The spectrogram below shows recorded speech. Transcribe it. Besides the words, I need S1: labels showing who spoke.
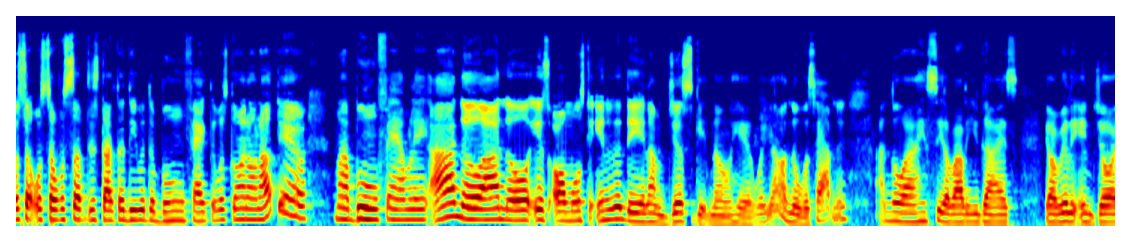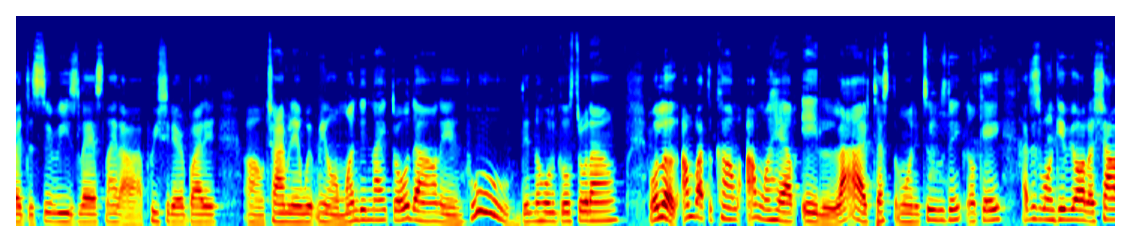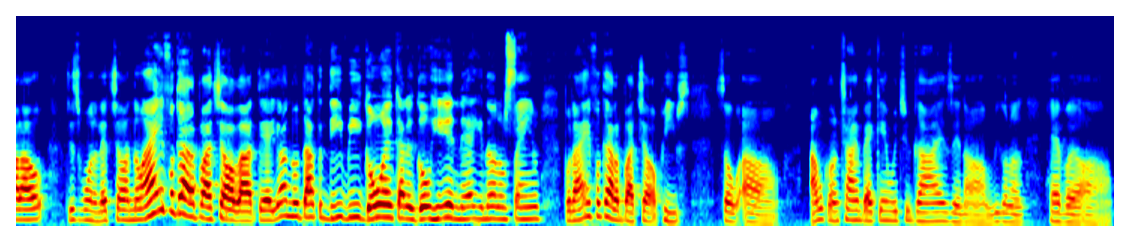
S1: What's up? What's up? What's up? This Dr. D with the Boom Factor. What's going on out there, my Boom family? I know, I know it's almost the end of the day and I'm just getting on here. Well, y'all know what's happening. I know I see a lot of you guys. Y'all really enjoyed the series last night. I appreciate everybody um, chiming in with me on Monday night throwdown, and whoo, didn't the Holy Ghost throw down? Well, look, I'm about to come. I'm gonna have a live testimony Tuesday. Okay, I just want to give y'all a shout out. Just want to let y'all know I ain't forgot about y'all out there. Y'all know Dr. DB going, gotta go here and there. You know what I'm saying? But I ain't forgot about y'all peeps. So um, I'm gonna chime back in with you guys, and uh, we're gonna have a. Uh,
